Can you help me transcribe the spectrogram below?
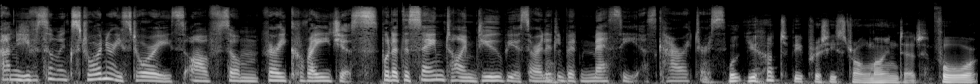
And you've some extraordinary stories of some very courageous, but at the same time dubious or a little mm. bit messy as characters. Well, you had to be pretty strong minded. For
